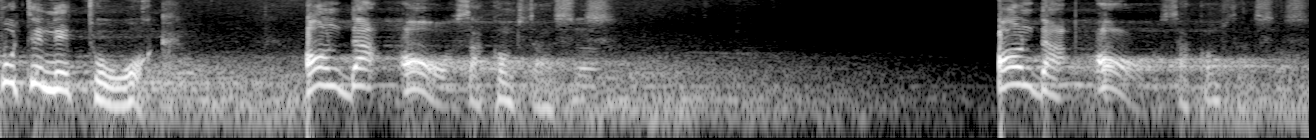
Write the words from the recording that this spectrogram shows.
putting it to work under all circumstances. Under all circumstances.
